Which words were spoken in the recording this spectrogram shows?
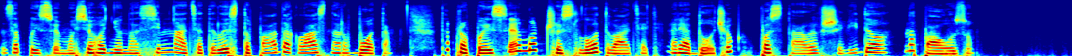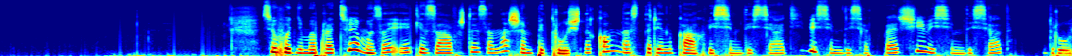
Записуємо, сьогодні у нас 17 листопада, класна робота. Та прописуємо число 20, рядочок, поставивши відео на паузу. Сьогодні ми працюємо, як і завжди, за нашим підручником на сторінках 80, 81, 82.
